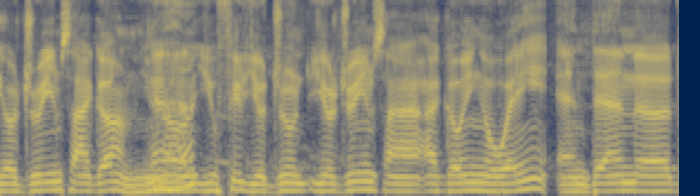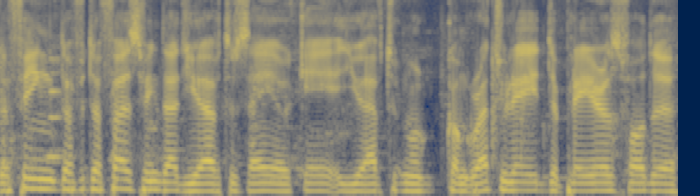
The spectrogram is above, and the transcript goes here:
your dreams are gone. You Uh-huh. know, you feel your dr- your dreams are, are going away, and then uh, the thing, the, the first thing that you have to say, okay, you have to con- congratulate the players for the.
